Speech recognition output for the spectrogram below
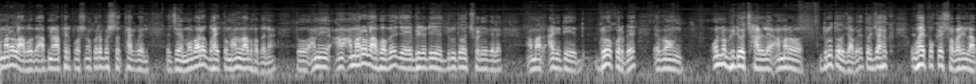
আমারও লাভ হবে। আপনারা ফের প্রশ্ন করে বসে থাকবেন যে, মোবারক ভাই, তোমার লাভ হবে না? তো আমি আমারও লাভ হবে যে, এই ভিডিওটি দ্রুত ছড়িয়ে গেলে আমার আইডিটি গ্রো করবে এবং অন্য ভিডিও ছাড়লে আমারও দ্রুত যাবে। তো যাই হোক, উভয় পক্ষে সবারই লাভ।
